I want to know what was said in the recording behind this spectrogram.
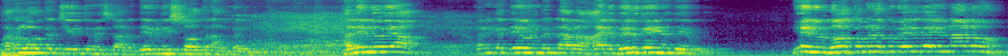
పరలోక జీవితం ఇస్తాడు దేవుని స్తోత్రాలు కలిగి. హల్లెలూయా. కనుక దేవుని బిడ్డారా ఆయన వెలుగైన దేవుడు. నేను లోకమునకు వెలుగై ఉన్నాను.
